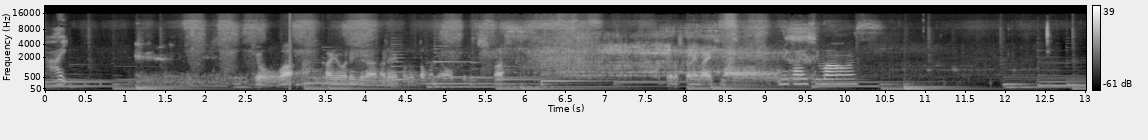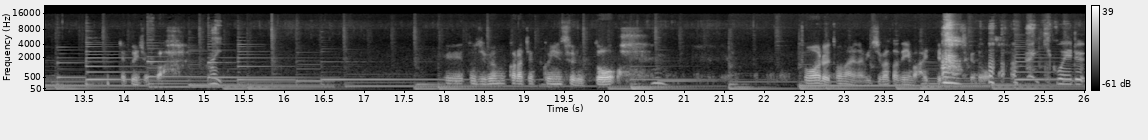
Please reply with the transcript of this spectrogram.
はい。今日は火曜レギュラーのレイコとともにお送りします。よろしくお願いします。お願いします。チェックインしようか。はい。えーと、自分からチェックインすると、うん、とある都内の道端で今入ってるんですけど、聞こえる。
